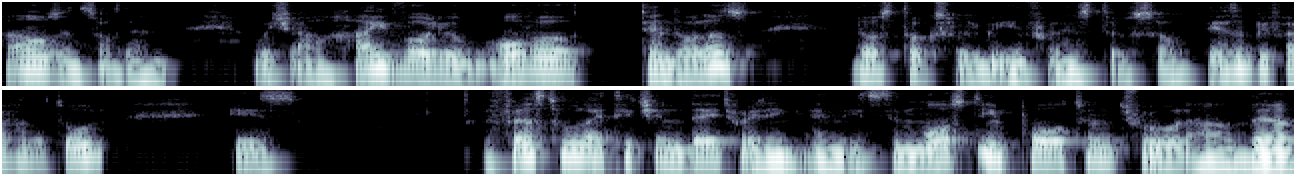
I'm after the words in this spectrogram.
thousands of them, which are high volume, over $10, those stocks will be influenced too. So the S&P 500 tool is the first tool I teach in day trading, and it's the most important tool out there.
